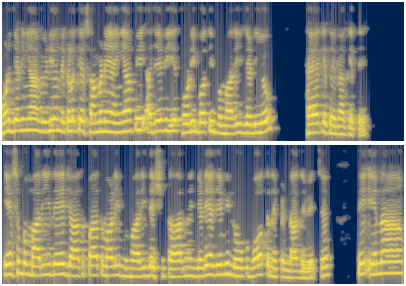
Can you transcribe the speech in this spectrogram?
ਹੁਣ ਜਿਹੜੀਆਂ ਵੀਡੀਓ ਨਿਕਲ ਕੇ ਸਾਹਮਣੇ ਆਈਆਂ ਵੀ ਅਜੇ ਵੀ ਇਹ ਥੋੜੀ ਬਹੁਤੀ ਬਿਮਾਰੀ ਜਿਹੜੀ ਉਹ ਹੈ ਕਿਤੇ ਨਾ ਕਿਤੇ। ਇਸ ਬਿਮਾਰੀ ਦੇ ਜਾਤ ਪਾਤ ਵਾਲੀ ਬਿਮਾਰੀ ਦੇ ਸ਼ਿਕਾਰ ਨੇ ਜਿਹੜੇ ਅਜੇ ਵੀ ਲੋਕ ਬਹੁਤ ਨੇ ਪਿੰਡਾਂ ਦੇ ਵਿੱਚ ਤੇ ਇਹਨਾਂ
